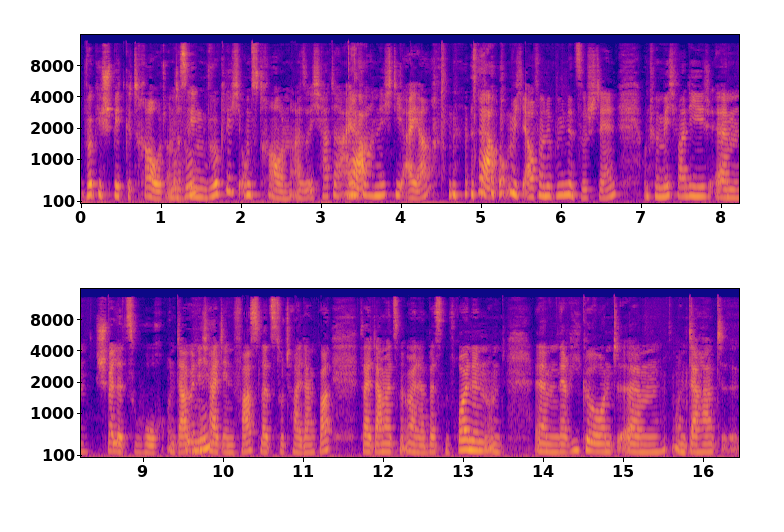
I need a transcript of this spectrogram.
wirklich spät getraut und das ging wirklich ums Trauen. Also ich hatte einfach nicht die Eier, Ja. um mich auf eine Bühne zu stellen. Und für mich war die ähm, Schwelle zu hoch. Und da bin ich halt den Fastlets total dankbar. Seit damals mit meiner besten Freundin und ähm, der Rike und, ähm, und da hat, äh,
